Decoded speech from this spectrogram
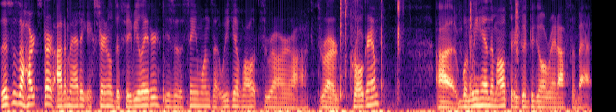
This is a HeartStart automatic external defibrillator. These are the same ones that we give out through our uh, through our program. Uh, when we hand them out, they're good to go right off the bat.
